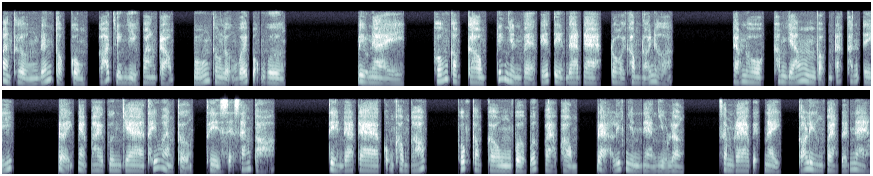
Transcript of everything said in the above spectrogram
hoàng thượng đến tột cùng có chuyện gì quan trọng muốn thương lượng với bổn vương. Điều này, khốn công công biết nhìn về phía tiền đa đa rồi không nói nữa. Lão nô không dám vọng trách thánh ý. Đợi ngày mai vương gia thấy hoàng thượng thì sẽ sáng tỏ. Tiền đa đa cũng không ngốc. Phúc công công vừa bước vào phòng đã liếc nhìn nàng nhiều lần. Xem ra việc này có liên quan đến nàng.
